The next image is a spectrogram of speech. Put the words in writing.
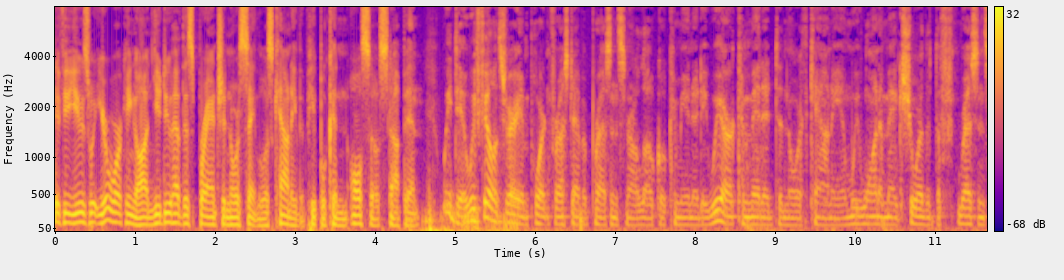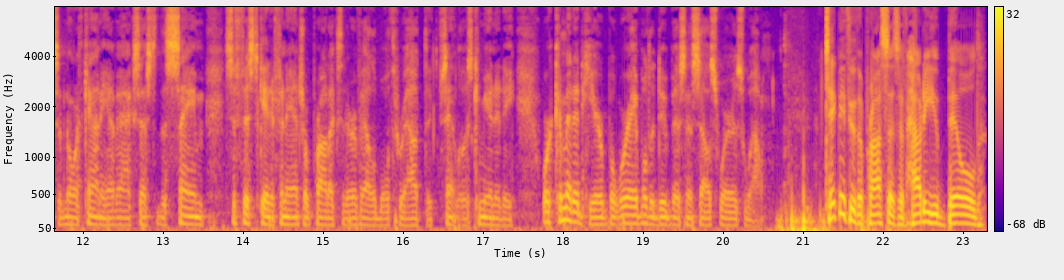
if you use what you're working on, you do have this branch in North St. Louis County that people can also stop in. We do. We feel it's very important for us to have a presence in our local community. We are committed to North County, and we want to make sure that the residents of North County have access to the same sophisticated financial products that are available throughout the St. Louis community. We're committed here, but we're able to do business elsewhere as well. Take me through the process of how do you build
